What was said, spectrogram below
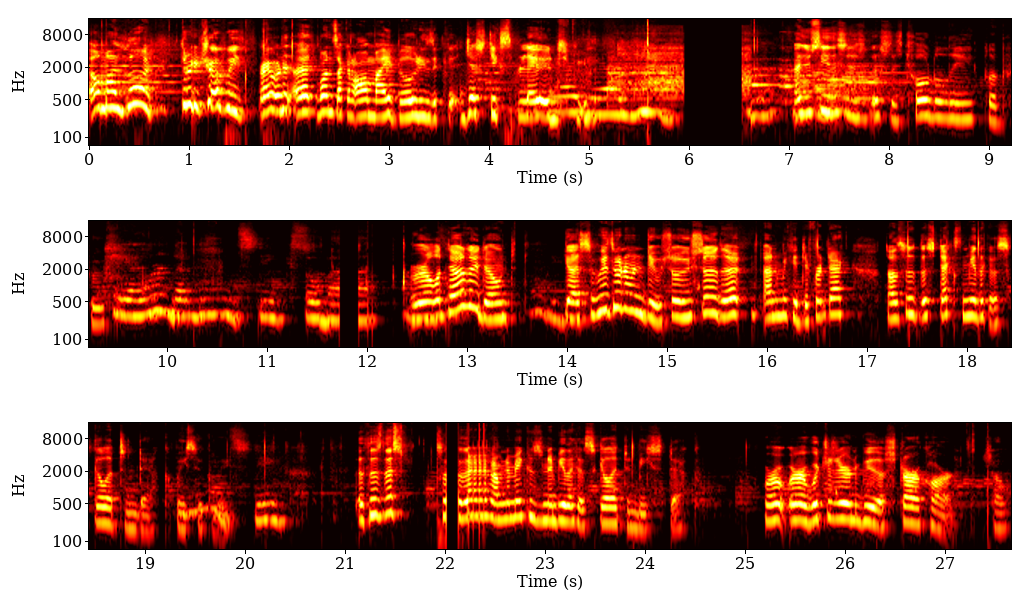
Oh my god, three trophies. Right, one, uh, one second, all my abilities just explode. As you see, this is this is totally plebproof. yeah, I learned that movements stink so bad. Really? No, they don't. Yeah, so here's what I'm gonna do. So you said that I'm gonna make a different deck. Now this is this deck's gonna be like a skeleton deck, basically. This is this. So the deck I'm gonna make is gonna be like a skeleton based deck, or or witch is gonna be the star card. So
